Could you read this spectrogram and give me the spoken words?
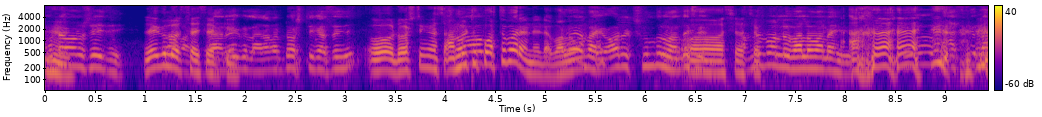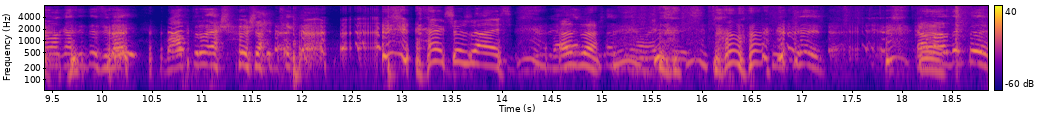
মোটা মানুষ এই যে। রেগুলার সাইজ আর কি। রেগুলার আমার ডস্টিং আছে ও ডস্টিং আছে। আমি একটু পড়তে পারেন এটা ভালো হ্যাঁ ভাই অনেক সুন্দর মাল দেখছেন? আচ্ছা, আচ্ছা। বললে ভালো মানাই আজকে দামাকা দিতেছি ভাই মাত্র 160 টাকা। একশো ষাট। আচ্ছা। কালার দেখছেন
